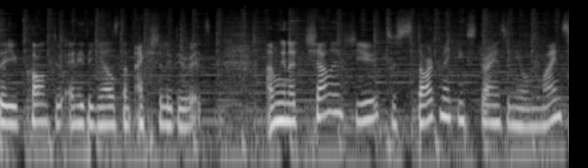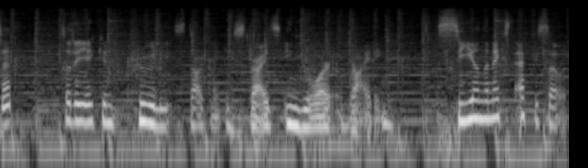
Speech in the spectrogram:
that you can't do anything else than actually do it. I'm going to challenge you to start making strides in your mindset so that you can truly start making strides in your riding. See you on the next episode.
